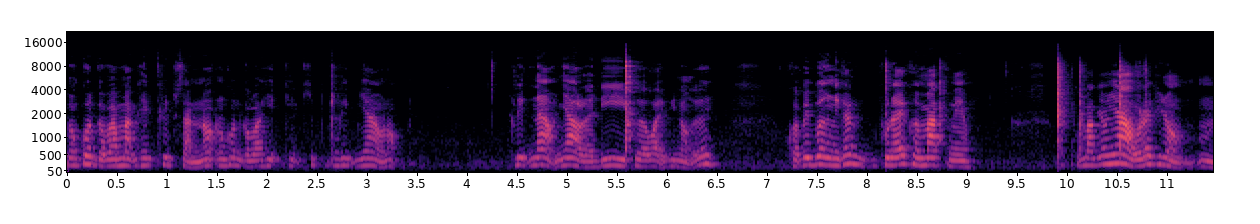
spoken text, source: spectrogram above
บางคนก็ว่ามักเฮ็ดคลิปสั้นเนาะบางคนก็ว่าเฮ็ดคลิปคลิปยาวเนาะ คลิปยาวยาวละดีเพื่อไว้พี่น้องเอ้ยขอยไปเบิ่งนี่คันผู้ใดข่อยมักเนี่ยมักยาวๆได้พี่น้อง อืม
